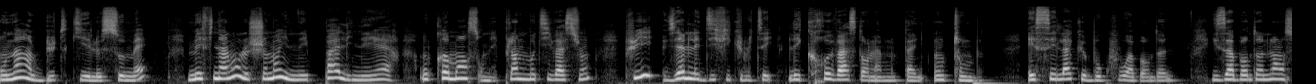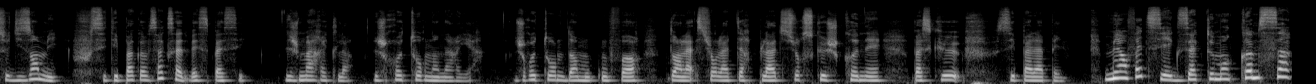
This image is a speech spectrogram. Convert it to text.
On a un but qui est le sommet, mais finalement, le chemin, il n'est pas linéaire. On commence, on est plein de motivation, puis viennent les difficultés, les crevasses dans la montagne, on tombe. Et c'est là que beaucoup abandonnent. Ils abandonnent là en se disant mais c'était pas comme ça que ça devait se passer. Je m'arrête là, je retourne en arrière. Je retourne dans mon confort, dans la, sur la terre plate, sur ce que je connais, parce que c'est pas la peine. Mais en fait, c'est exactement comme ça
